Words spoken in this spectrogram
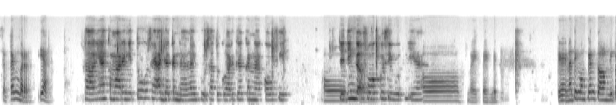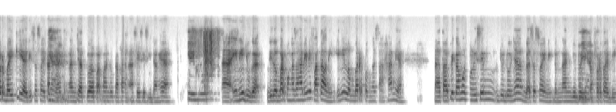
September, ya? Soalnya kemarin itu saya ada kendala, Ibu. Satu keluarga kena COVID. Oh. Jadi nggak fokus, Ibu. Iya. Oh, baik, baik, baik. Oke, nanti mungkin tolong diperbaiki ya, disesuaikan ya, ya dengan jadwal Pak Pandu kapan ACC sidang ya. Iya, Ibu. Nah, ini juga di lembar pengesahan ini fatal nih. Ini lembar pengesahan ya Nah, tapi kamu tulisin judulnya nggak sesuai nih dengan judul Oh, di iya. cover tadi.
